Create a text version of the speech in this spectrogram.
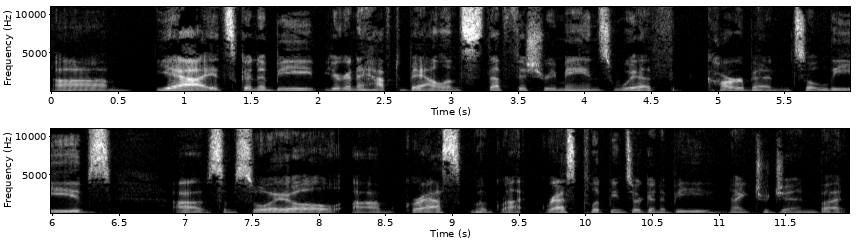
um, yeah, it's going to be, you're going to have to balance the fish remains with carbon. So leaves, uh, some soil, um, grass, well, gra- grass clippings are going to be nitrogen, but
